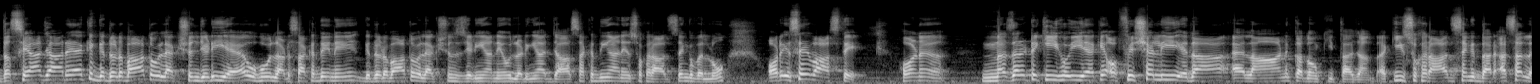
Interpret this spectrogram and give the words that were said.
ਦੱਸਿਆ ਜਾ ਰਿਹਾ ਹੈ ਕਿ ਗਿੱਦੜਬਾਹ ਤੋਂ ਇਲੈਕਸ਼ਨ ਜਿਹੜੀ ਹੈ, ਉਹ ਲੜ ਸਕਦੇ ਨੇ। ਗਿੱਦੜਬਾਹ ਤੋਂ ਇਲੈਕਸ਼ਨਸ ਜਿਹੜੀਆਂ ਨੇ, ਉਹ ਲੜੀਆਂ ਜਾ ਸਕਦੀਆਂ ਨੇ ਸੁਖਰਾਜ ਸਿੰਘ ਵੱਲੋਂ। ਔਰ ਇਸੇ ਵਾਸਤੇ ਹੁਣ ਨਜ਼ਰ ਟਿਕੀ ਹੋਈ ਹੈ ਕਿ ਆਫੀਸ਼ੀਅਲੀ ਇਹਦਾ ਐਲਾਨ ਕਦੋਂ ਕੀਤਾ ਜਾਂਦਾ ਹੈ? ਕੀ ਸੁਖਰਾਜ ਸਿੰਘ ਦਰਅਸਲ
